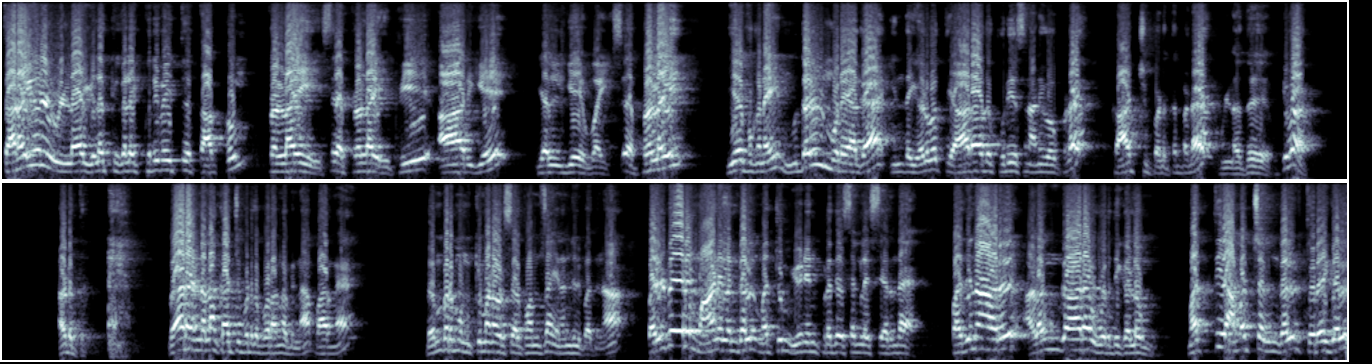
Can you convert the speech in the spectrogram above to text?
தரையில் உள்ள இலக்குகளை குறிவைத்து தாக்கும் பிரளய் சில Pralay P R A L A Y சில பிரளய் ஏவுகணை முதல் முறையாக இந்த எழுபத்தி ஆறாவது குடியரசு அணிவகுப்புல காட்சிப்படுத்தப்பட உள்ளது. ஓகேவா அடுத்து வேற என்னெல்லாம் காட்சிப்படுத்த போறாங்க அப்படின்னா பாருங்க. ரொம்ப ரொம்ப முக்கியமான ஒரு சிறப்பம்சம் என்னன்னு சொல்லி பாத்தீங்கன்னா பல்வேறு மாநிலங்கள் மற்றும் யூனியன் பிரதேசங்களை சேர்ந்த பதினாறு அலங்கார ஊர்திகளும் மத்திய அமைச்சகங்கள் துறைகள்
